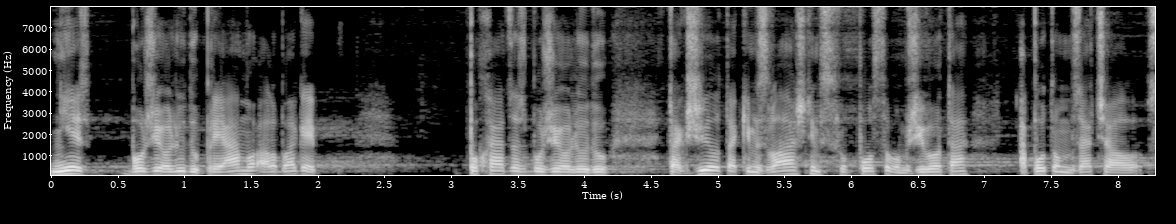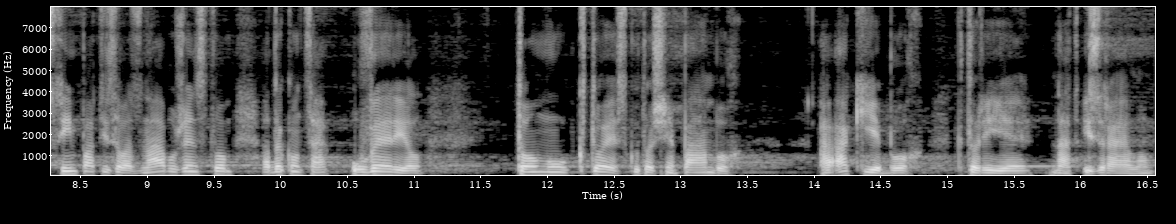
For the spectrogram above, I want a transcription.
nie z Božieho ľudu priamo, alebo ak aj pochádza z Božieho ľudu, tak žil takým zvláštnym spôsobom života a potom začal sympatizovať s náboženstvom a dokonca uveril tomu, kto je skutočne Pán Boh a aký je Boh, ktorý je nad Izraelom.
